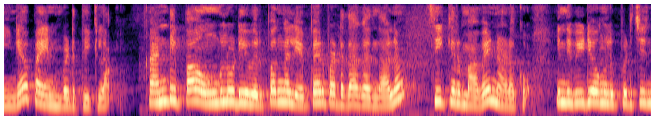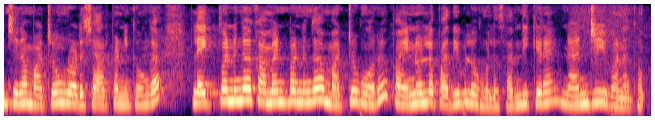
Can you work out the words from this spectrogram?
நீங்கள் பயன்படுத்திக்கலாம். கண்டிப்பாக உங்களுடைய விருப்பங்கள் எப்பேற்பட்டதாக இருந்தாலும் சீக்கிரமாகவே நடக்கும். இந்த வீடியோ உங்களுக்கு பிடிச்சிருந்துச்சுன்னா மற்றவங்களோட ஷேர் பண்ணிக்கோங்க. லைக் பண்ணுங்கள் கமெண்ட் பண்ணுங்கள் மற்றும் ஒரு பயனுள்ள பதிவில் உங்களை சந்திக்கிறேன். நன்றி வணக்கம்.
